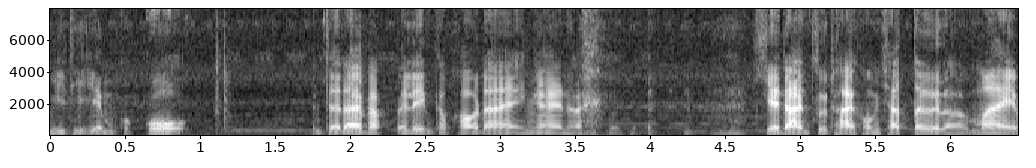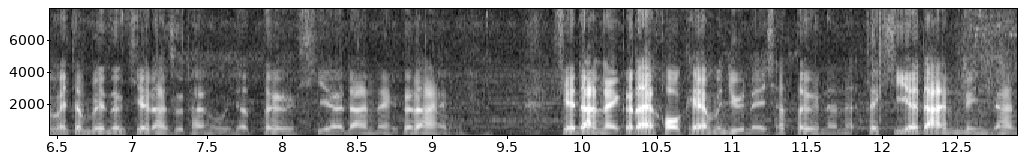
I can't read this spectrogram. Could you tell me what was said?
มี TM โกโก้มันจะได้แบบไปเล่นกับเขาได้ง่ายหน่อย เคลียร์ด่านสุดท้ายของชัตเตอร์เหรอ ไม่ ไม่จำเป็นต้องเคลียร์ด่านสุดท้ายของชัตเตอร์ เคลียร์ด่านไหนก็ได้ เคลียร์ด่านไหนก็ได้ขอแค่มันอยู่ในชัตเตอร์นั้นนะจะเคลียร์ด่านหนึ่งด่าน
